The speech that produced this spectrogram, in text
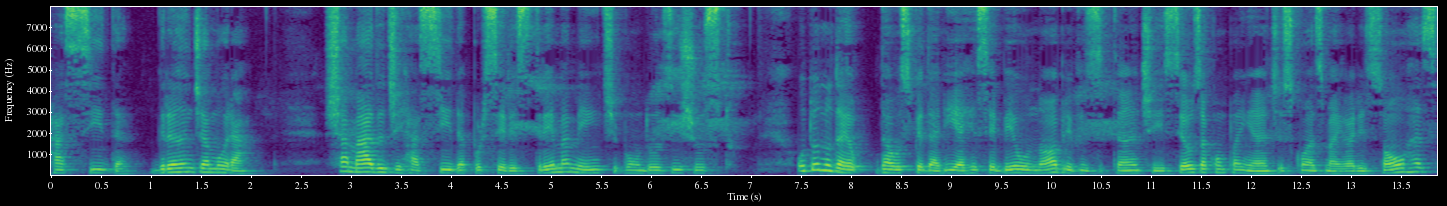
Hassida, grande Amorá, chamado de Hassida por ser extremamente bondoso e justo. O dono da, da hospedaria recebeu o nobre visitante e seus acompanhantes com as maiores honras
